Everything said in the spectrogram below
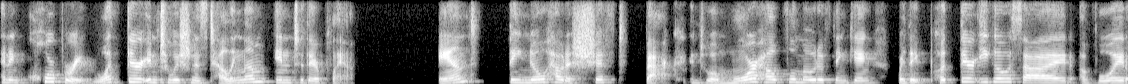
and incorporate what their intuition is telling them into their plan. And they know how to shift back into a more helpful mode of thinking where they put their ego aside, avoid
